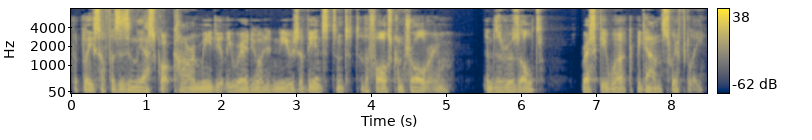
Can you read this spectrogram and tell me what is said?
the police officers in the escort car immediately radioed news of the incident to the force control room, and as a result, rescue work began swiftly.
